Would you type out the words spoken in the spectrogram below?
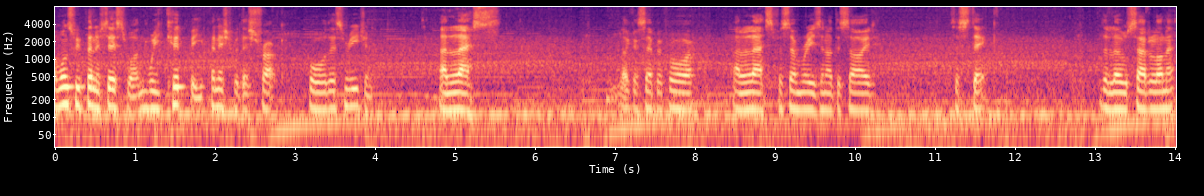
And once we finish this one, we could be finished with this truck for this region. Unless, like I said before, unless for some reason I decide to stick the low saddle on it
